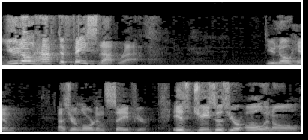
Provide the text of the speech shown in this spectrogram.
you don't have to face that wrath? Do you know him as your Lord and Savior? Is Jesus your all in all?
